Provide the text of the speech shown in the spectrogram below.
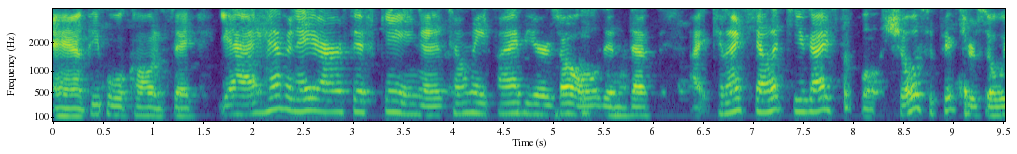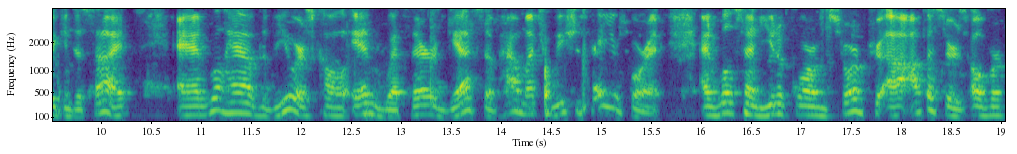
And people will call and say, "Yeah, I have an AR-15, and it's only five years old, and uh, I, can I sell it to you guys?" Well, show us a picture so we can decide, and we'll have the viewers call in with their guess of how much we should pay you for it, and we'll send uniformed storm tr- uh, officers over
